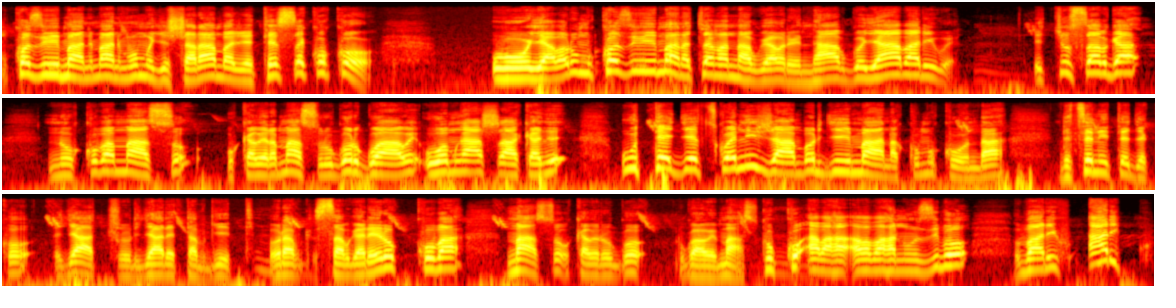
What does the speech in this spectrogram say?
umukozi w'imana imana imumugisha arambaje tese koko uwo yaba ari umukozi w'imana cyangwa ntabwo yaba ari we? Ntabwo yaba ari we. Icyo usabwa ni ukuba maso ukabera amaso urugo rwawe uwo mwashakanye utegetswe n'ijambo ry'imana kumukunda ndetse n'itegeko ryacu rya leta bwite. Urasabwa rero kuba maso ukabera urugo rwawe maso. Kuko aba bahanuzi bo bariho ariko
